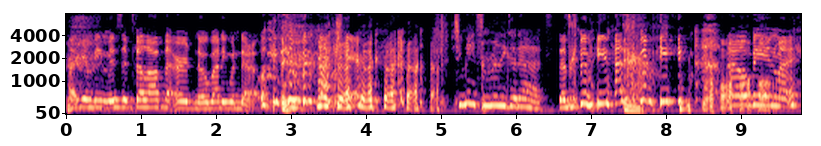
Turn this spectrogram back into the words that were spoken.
I can be missing, fell off the earth. Nobody would know. Would not care. she made some really good ads. That's gonna be. That's gonna be. That'll be in my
